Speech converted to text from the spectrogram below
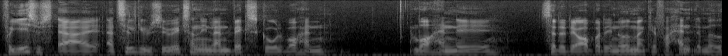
For Jesus er, er tilgivelse jo ikke sådan en eller anden vægtskål, hvor han, hvor han øh, sætter det op, og det er noget, man kan forhandle med.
